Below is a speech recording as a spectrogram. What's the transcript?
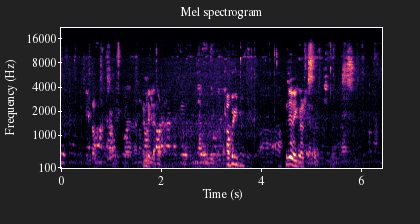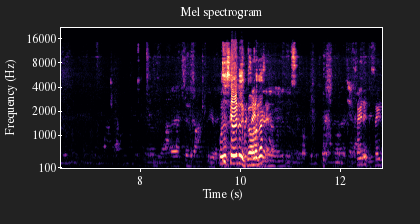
എം എൽ എ ഓഫീസിൽ കാണും ഒരു സൈഡ് നിൽക്കും അവിടെ സൈഡ് സൈഡ്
